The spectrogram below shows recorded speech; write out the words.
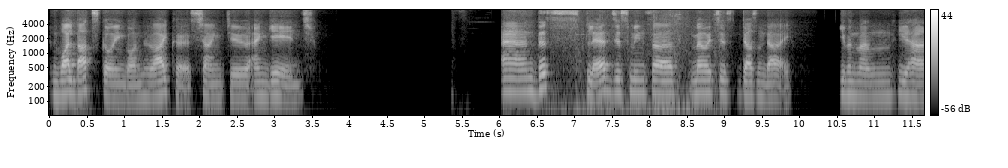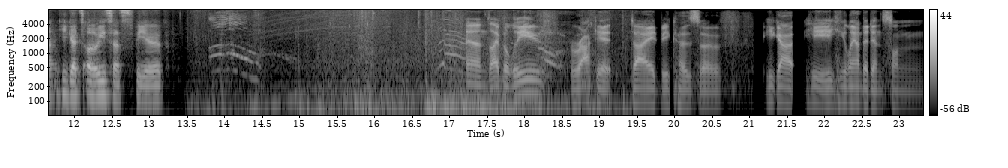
And while that's going on, Riker is trying to engage. And this split just means that Merit doesn't die, even when he ha he gets Orisa's spear. And I believe Rocket died because of he got he he landed in some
